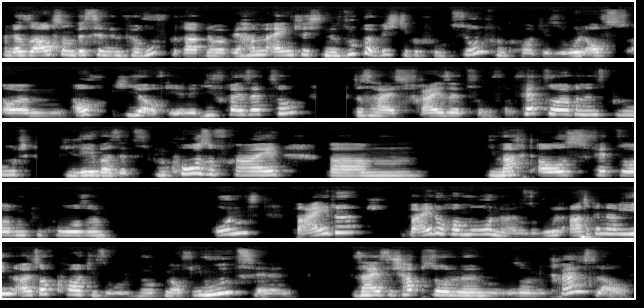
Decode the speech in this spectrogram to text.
und das ist auch so ein bisschen in Verruf geraten, aber wir haben eigentlich eine super wichtige Funktion von Cortisol aufs, ähm, auch hier auf die Energiefreisetzung. Das heißt Freisetzung von Fettsäuren ins Blut, die Leber setzt Glucose frei, ähm, die macht aus Fettsäuren Glucose. Und beide, beide Hormone, also sowohl Adrenalin als auch Cortisol, wirken auf Immunzellen. Das heißt, ich habe so einen, so einen Kreislauf.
